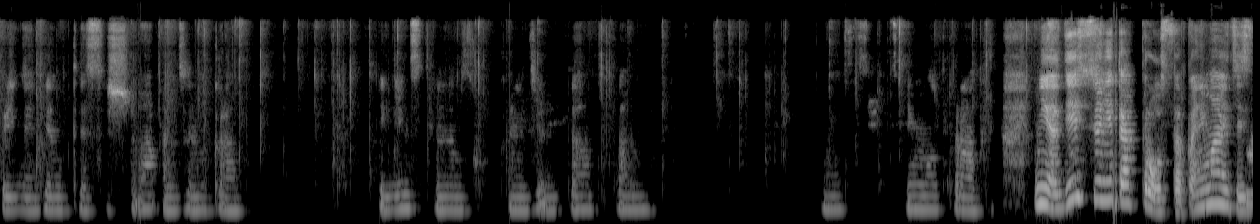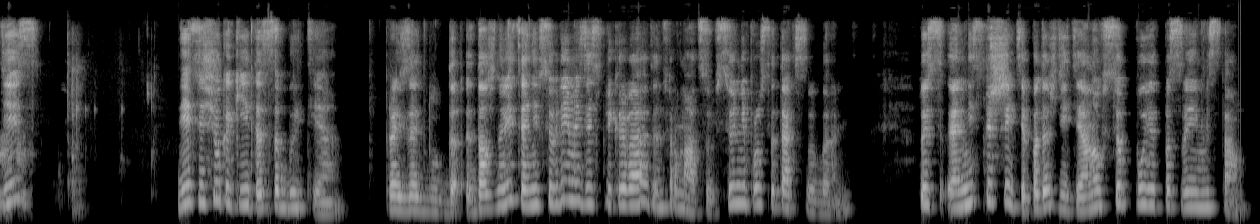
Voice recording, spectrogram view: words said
президенты США от демократов. Единственным кандидатом демократов. Нет, здесь все не так просто, понимаете? Здесь, здесь еще какие-то события произойдут. Должны, видите, они все время здесь прикрывают информацию. Все не просто так с выборами. То есть э, не спешите, подождите, оно все будет по своим местам.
